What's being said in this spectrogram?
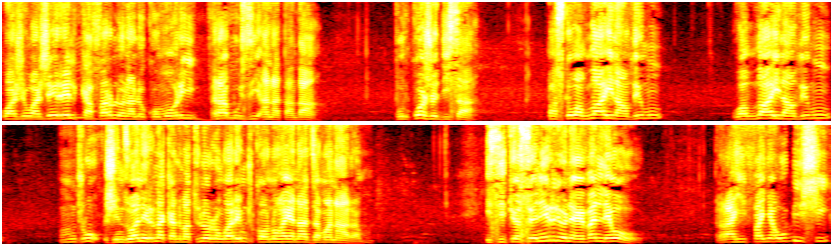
waje wajere le kafarlo na le komori rabuzi en attendant. Pourquoi je dis ça? Parce que wallahi landhimu wallahi landhimu mtu shinzwani rina kalimatulo rongwari mtu kaono haya na zamana haramu. Isituation iri evan leo Rahifanya ubishi,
